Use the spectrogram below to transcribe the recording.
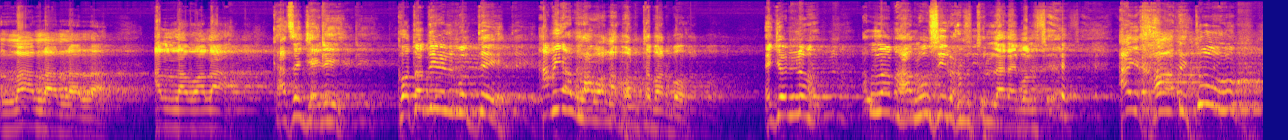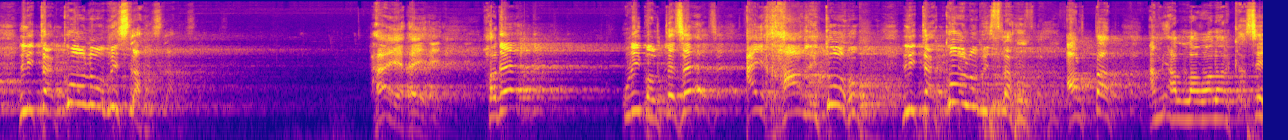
আল্লাহ আল্লাহ আল্লাহ আল্লাহ, আল্লাহওয়ালা। কাছে গেলে কতদিনের মধ্যে আমি আল্লাহওয়ালা বলতে পারব? এই জন্য আল্লাহ আলুসি রহমতুল্লাহ রায় বলছে, আই খালিতু লিতাকুনু মিসলা। হ্যাঁ হ্যাঁ হ্যাঁ। উনি বলতেছে, আই খালিতু লিতাকুনু মিসলাহু অর্থাৎ আমি আল্লাহওয়ালার কাছে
